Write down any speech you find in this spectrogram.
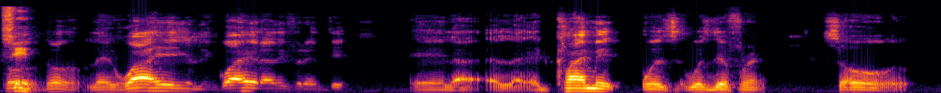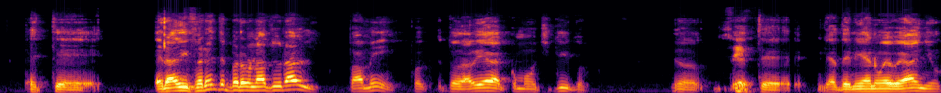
Todo, sí. todo. El lenguaje, el lenguaje era diferente. El, el, el, climate was, was different. So, este, era diferente, pero natural para mí, porque todavía como chiquito. Yo, sí. este, ya tenía nueve años,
